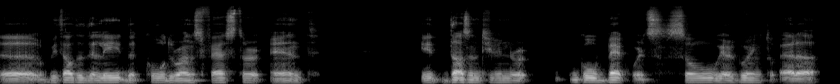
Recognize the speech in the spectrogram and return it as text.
uh, without a delay, the code runs faster and it doesn't even go backwards. So we are going to add a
